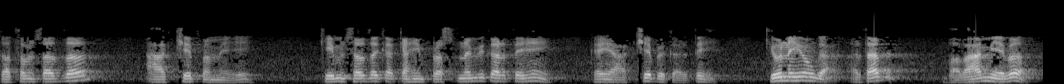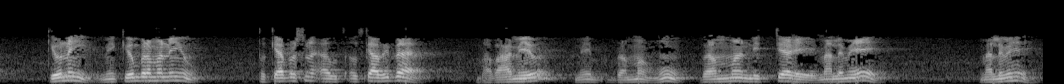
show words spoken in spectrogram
कथम शब्द? आक्षेप में है किम शब्द का कहीं प्रश्न भी करते हैं, कहीं आक्षेप करते हैं। क्यों नहीं होगा? अर्थात भवामी एव। क्यों नहीं? मैं क्यों ब्रह्म नहीं हूँ? तो क्या प्रश्न उसका अभिप्राय भवामी एव, मैं ब्रह्म हूँ। ब्रह्म नित्य है, मालूम है। मालूम है?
